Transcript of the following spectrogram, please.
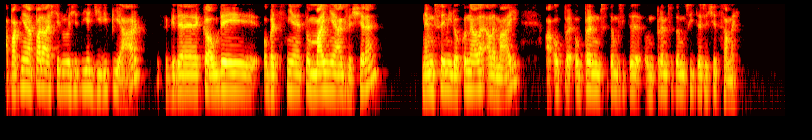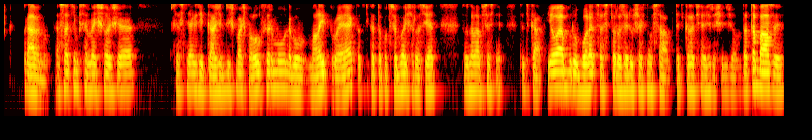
A pak mě napadá ještě důležitý je GDPR, kde cloudy obecně to mají nějak řešené, nemusí mít dokonale, ale mají a on-prem si to musíte, on si to musíte řešit sami. Právě no. Já jsem tím přemýšlel, že přesně jak říkáš, že když máš malou firmu nebo malý projekt a teďka to potřebuješ rozjet, to znamená přesně, teďka, jo, já budu borec, já to rozjedu všechno sám, teďka začneš řešit, že jo, databázy,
